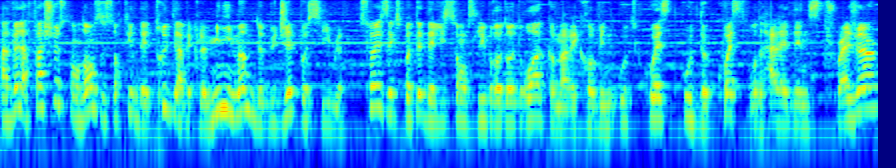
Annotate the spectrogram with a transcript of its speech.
avait la fâcheuse tendance de sortir des trucs avec le minimum de budget possible. Soit ils exploitaient des licences libres de droit comme avec Robin Hood Quest ou The Quest for the Aladdin's Treasure,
